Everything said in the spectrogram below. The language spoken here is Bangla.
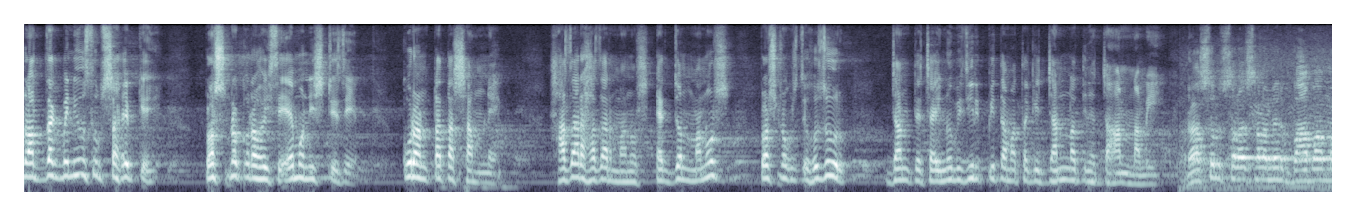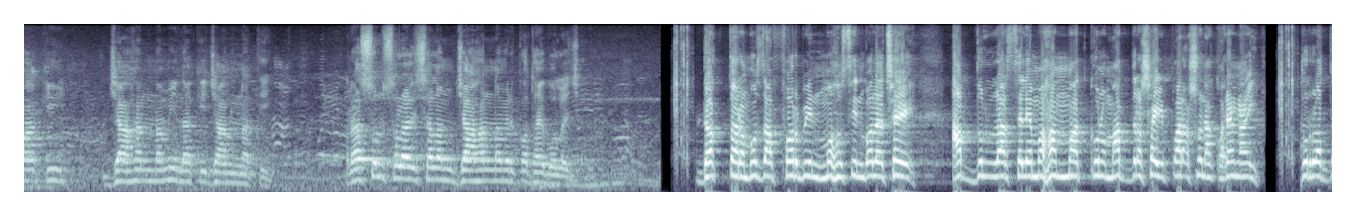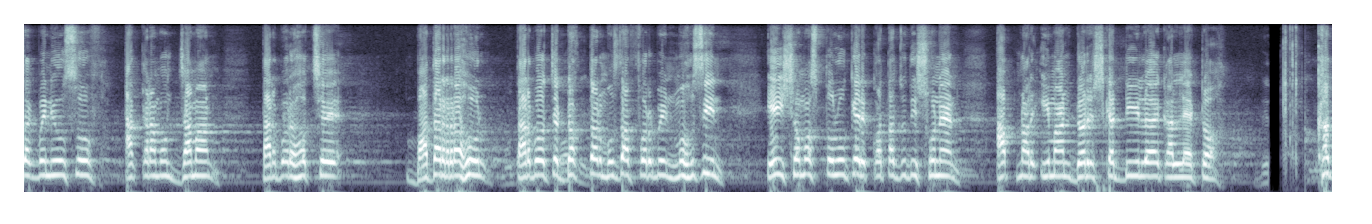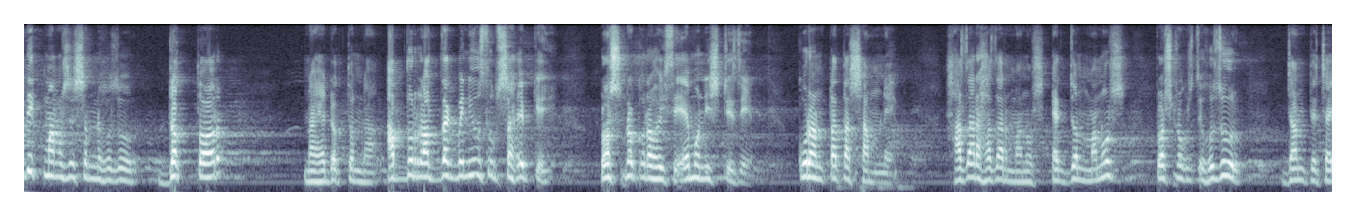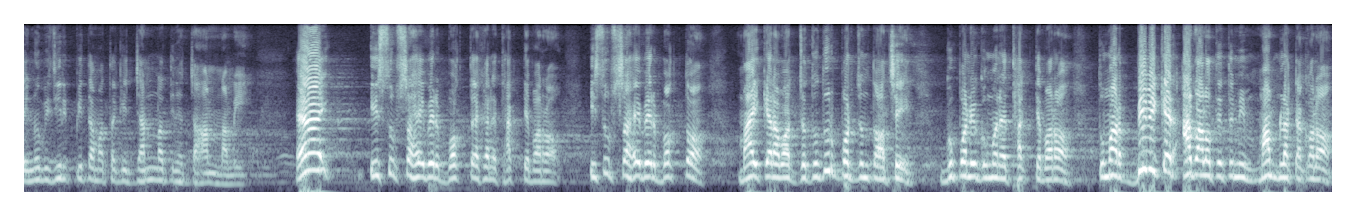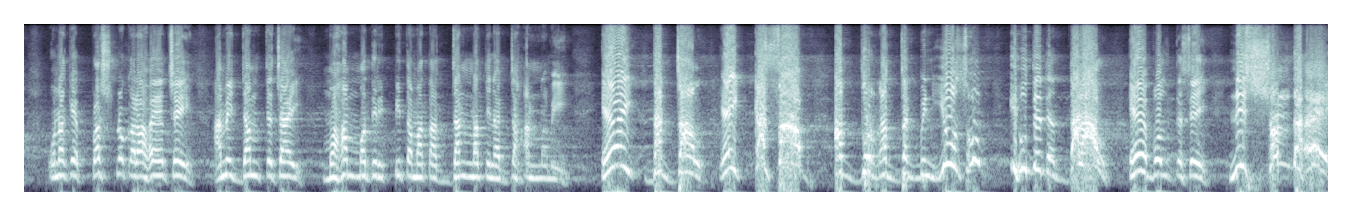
আব্দুর রাজ্জাক বিন ইউসুফ সাহেবকে প্রশ্ন করা হয়েছে এমন স্টেজে কোরআনটা তার সামনে। হাজার হাজার মানুষ একজন মানুষ প্রশ্ন করছে হুজুর জানতে চাই নবীজির পিতামাতা কি জান্নাতি না জাহান্নামী? রাসুল সাল্লাহ সাল্লামের বাবা মা কি জাহান্নামি নাকি জান্নাতি? রাসুল সাল্লাহ সাল্লাম জাহান্নামের কথাই বলেছেন ডক্টর মুজাফর বিন মহসিন বলেছে আব্দুল্লাহর ছেলে মোহাম্মদ কোন মাদ্রাসায় পড়াশোনা করে নাই। আব্দুর রাজ্জাক বিন ইউসুফ আকরামুল জামান তারপরে হচ্ছে বাদার রাহুল, তারপর হচ্ছে ডক্টর মুজাফর বিন মহসিন। এই সমস্ত লোকের কথা যদি শুনেন, আপনার ইমান ডরিস্কার ডিল কালেট খাদিক মানুষের সামনে হুজুর, ডক্টর, না হে ডক্টর না, আব্দুর রাজ্জাক বিন ইউসুফ সাহেবকে প্রশ্ন করা হয়েছে এমন স্টেজে, কোরআনটা তার সামনে। হাজার হাজার মানুষ, একজন মানুষ প্রশ্ন করছে, হুজুর, জানতে চাই নবীজির পিতামাতা কি জান্নাতি না জাহান্নামী। এই ইসুফ সাহেবের বক্ত এখানে থাকতে পারো। ইসুফ সাহেবের বক্ত মাইকের আওয়াজ যতদূর পর্যন্ত আছে, গোপনে গোপনে থাকতে পারো। তোমার বিবিকের আদালতে তুমি মামলাটা করো। ওনাকে প্রশ্ন করা হয়েছে, আমি জানতে চাই মোহাম্মদের পিতামাতা জান্নাতি না জাহান্নামী? এই দাজ্জাল, এই কাসাব, আব্দুর রাজ্জাক বিন ইউসুফ, ইহুদিদের দালাল, এ বলতেছে, নিঃসন্দেহে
